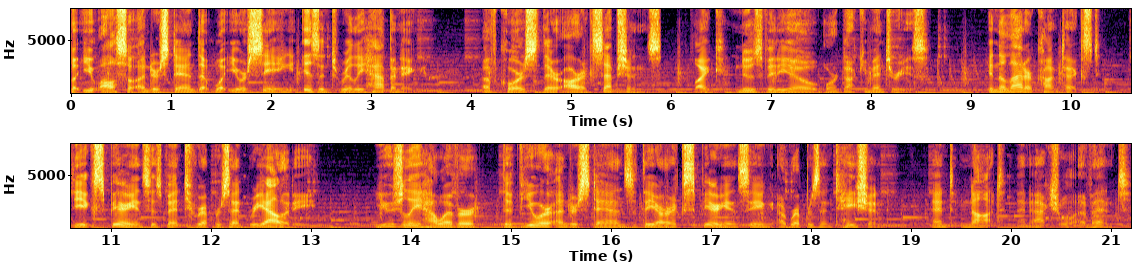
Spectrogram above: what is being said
But you also understand that what you're seeing isn't really happening. Of course, there are exceptions, like news video or documentaries. In the latter context, the experience is meant to represent reality. Usually, however, the viewer understands they are experiencing a representation and not an actual event.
